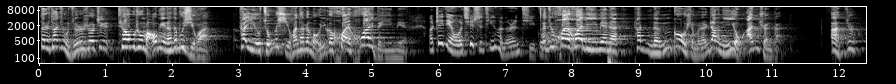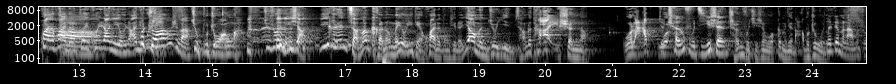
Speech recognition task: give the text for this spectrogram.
但是他总觉得说这挑不出毛病来，他不喜欢，他有总喜欢他的某一个坏坏的一面哦，这点我确实听很多人提过，那就坏坏的一面呢，他能够什么呢？让你有安全感。啊，就是坏坏的会会让你有一种不装是吧？就不装嘛。就说你想 一个人怎么可能没有一点坏的东西呢？要么你就隐藏的太深了。我拿就城府极深，城府极深，我根本就拿不住你。那根本拿不住。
